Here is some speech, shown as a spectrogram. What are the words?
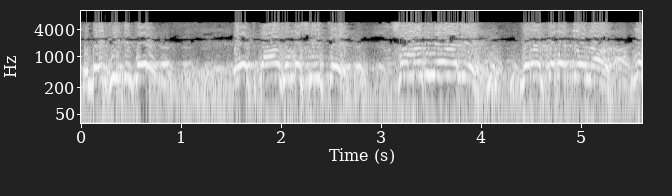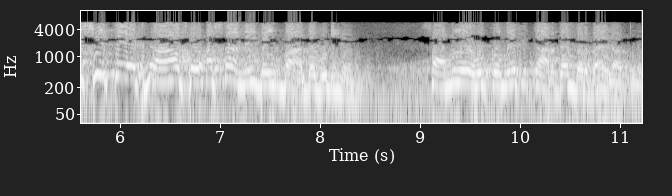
تو بیٹھی کتنے؟ اعتکاف مسیح سے۔ سمجھ لیا جی میرا توجہ نہ مسیح اعتکاف اصا نہیں بہن باندھ بڑھیا سانو یہ حکم ہے کہ گھر کے اندر بہن اپنے۔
